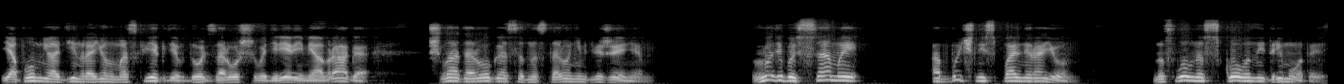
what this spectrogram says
Я помню один район в Москве, где вдоль заросшего деревьями оврага шла дорога с односторонним движением. Вроде бы самый обычный спальный район, но словно скованный дремотой.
